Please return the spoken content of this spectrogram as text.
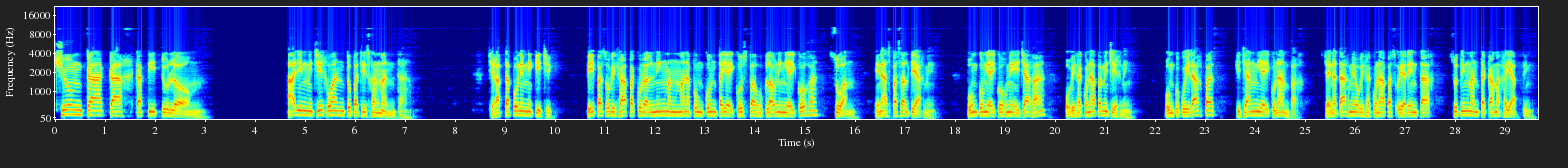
Chunka kah kapitulo. Alin michihwan tupachishanmanta. Chigaptapunim nikichik. Pipas ubijapa kuralningman manapunkunta yaykuspa huklawnin yaykoja, suam. Inaspa saltiajmi. Punkun yaykojmi ichaja, ubijakunapa michihnin. Punku kuidajpas, kichanmi yaykunampaj. Chaynatajmi ubijakunapas uyarintaj, sutinmantakama hayaptin.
